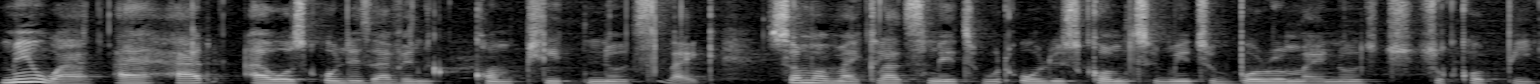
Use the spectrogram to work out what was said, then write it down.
Meanwhile, I had I was always having complete notes. Like some of my classmates would always come to me to borrow my notes to copy,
